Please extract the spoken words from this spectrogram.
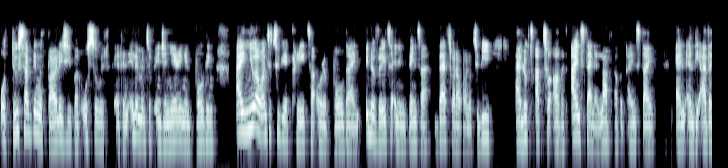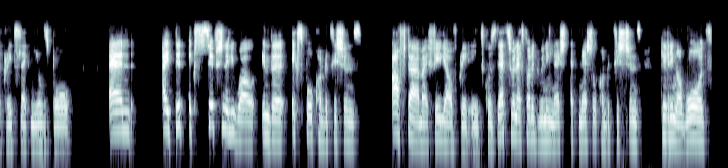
or do something with biology, but also with, with an element of engineering and building. I knew I wanted to be a creator or a builder, an innovator, an inventor. That's what I wanted to be. I looked up to Albert Einstein. I loved Albert Einstein and, and the other greats like Niels Bohr. And I did exceptionally well in the expo competitions after my failure of grade eight, because that's when I started winning nas- at national competitions, getting awards,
